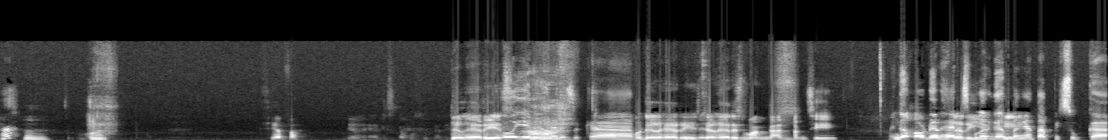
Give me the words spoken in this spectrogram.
Hah? Siapa? Del Harris. Oh iya, Del Harris suka. Oh, Del Harris. Del Harris emang ganteng sih. Enggak, kalau Del Harris Dari bukan UK. gantengnya, tapi suka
